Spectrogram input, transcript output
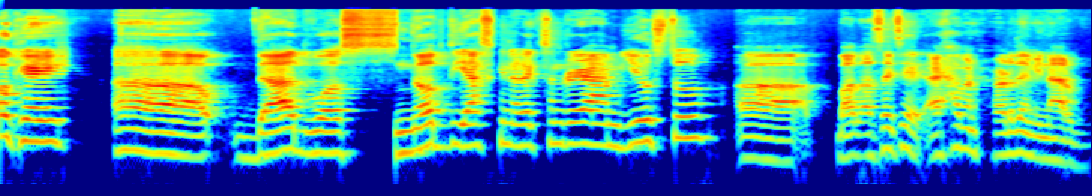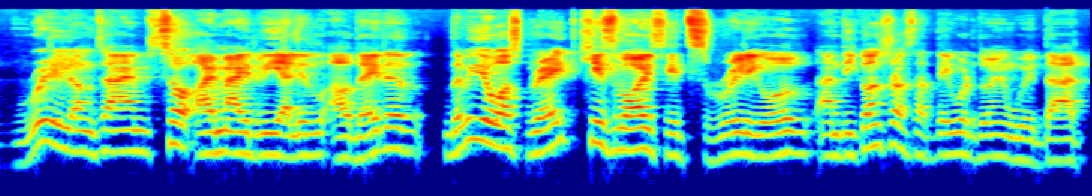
Okay, Uh, that was not the Asking Alexandria I'm used to. Uh, but as I said, I haven't heard them in a really long time, so I might be a little outdated. The video was great. His voice, it's really good, and the contrast that they were doing with that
